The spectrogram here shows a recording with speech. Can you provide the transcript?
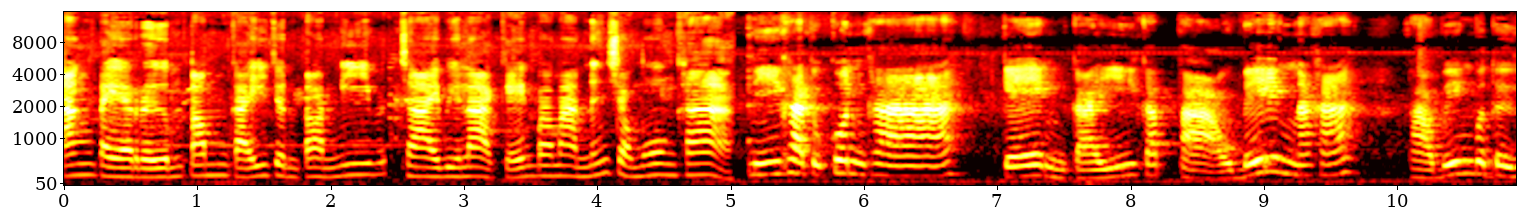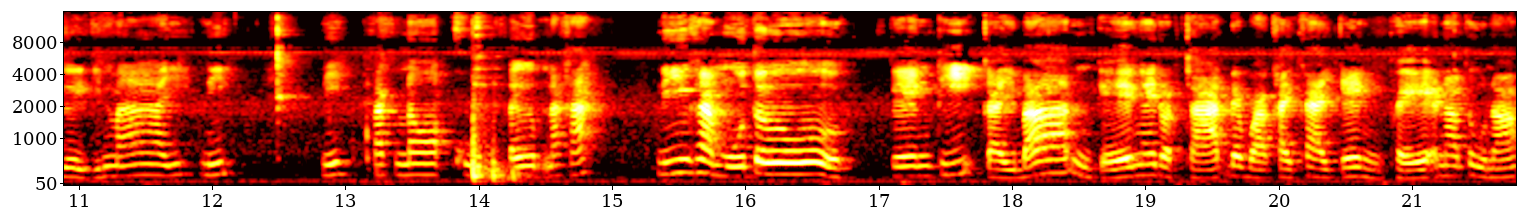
ตั้งแต่เริ่มต้มไก่จนตอนนี้ใช้เวลาแกงประมาณหนึ่งชั่วโมงค่ะ นี่ค่ะทุกคนค่ะ แกงไก่กับเผาเบ้งนะคะเผาเบ้งบ่เคยกินมานี่นี่ตักเนอขุ่นเติมนะคะ นี่ค่ะหมูเตอแกงที่ไก่บ้าน แกงให้รสชาติแบบว่าคล้ายๆแกงแผลนะทูเนาะ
